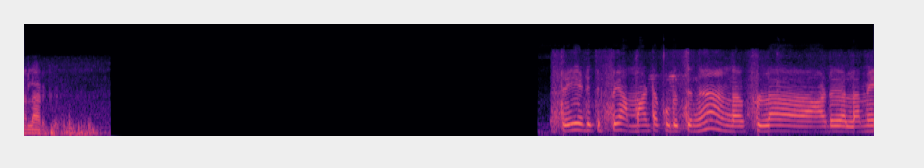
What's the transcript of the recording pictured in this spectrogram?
நல்லா இருக்கு. ட்ரே எடுத்துகிட்டு போய் அம்மாட்ட கொடுத்துங்க. அங்கே ஃபுல்லாக ஆடு எல்லாமே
